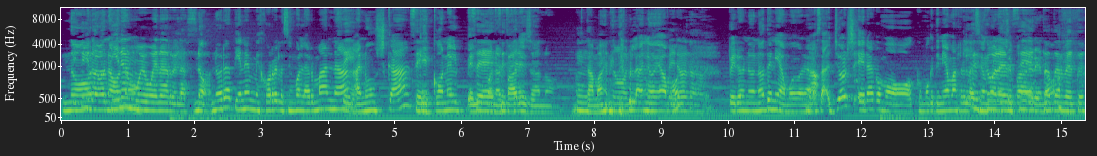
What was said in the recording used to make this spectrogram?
no, no, no, tienen muy buena relación. No, Nora tiene mejor relación con la hermana, Anushka, que con el, bueno, el padre ya no, está más en el plano, digamos. Pero no. Pero no, no tenía muy buena. O sea, George era como, como que tenía más relación con, ese padre, ¿no? Totalmente,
